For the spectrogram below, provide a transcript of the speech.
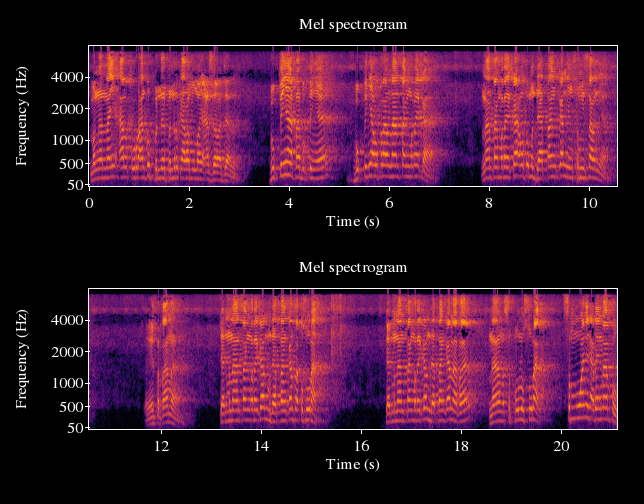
Mengenai Al-Qur'an itu benar-benar kalamullah azza wajalla. Buktinya apa buktinya? Buktinya Allah nantang mereka Nantang mereka untuk mendatangkan yang semisalnya. Ini pertama. Dan menantang mereka mendatangkan satu surat. Dan menantang mereka mendatangkan apa? Nah, sepuluh surat. Semuanya tidak ada yang mampu.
